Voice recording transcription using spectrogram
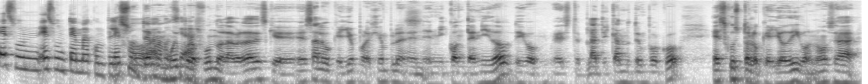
es un, es un tema complejo. Es un tema muy profundo, la verdad es que es algo que yo, por ejemplo, en, en, mi contenido, digo, este, platicándote un poco, es justo lo que yo digo, ¿no? O sea,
